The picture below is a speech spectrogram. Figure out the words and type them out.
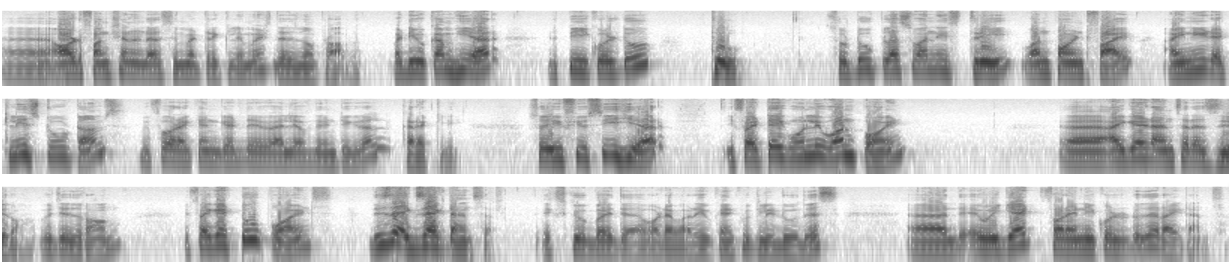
uh, odd function under symmetric limits there is no problem. But you come here p equal to 2. So 2 plus 1 is 3 1.5 I need at least 2 terms before I can get the value of the integral correctly. So if you see here if I take only one point uh, I get answer as 0 which is wrong. If I get 2 points this is the exact answer x cube by the whatever you can quickly do this uh, we get for n equal to the right answer.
